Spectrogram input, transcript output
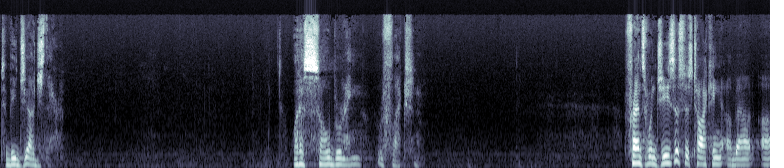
to be judged there. What a sobering reflection. Friends, when Jesus is talking about uh,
